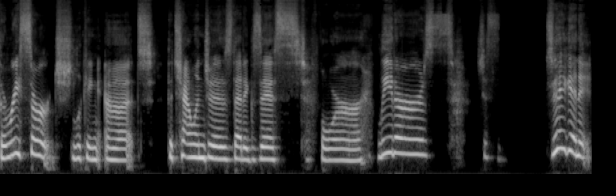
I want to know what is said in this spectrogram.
the research, looking at the challenges that exist for leaders, just digging in.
